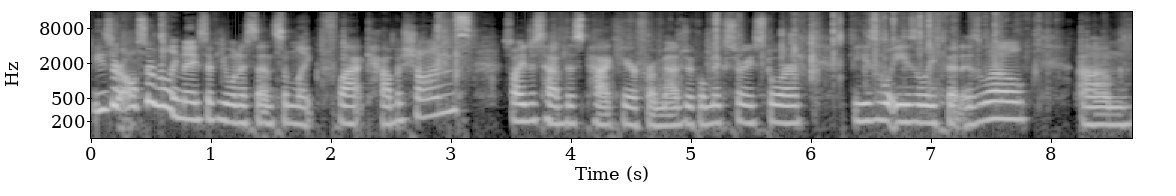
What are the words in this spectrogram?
These are also really nice if you want to send some like flat cabochons. So I just have this pack here from Magical Mixery Store. These will easily fit as well. Um,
